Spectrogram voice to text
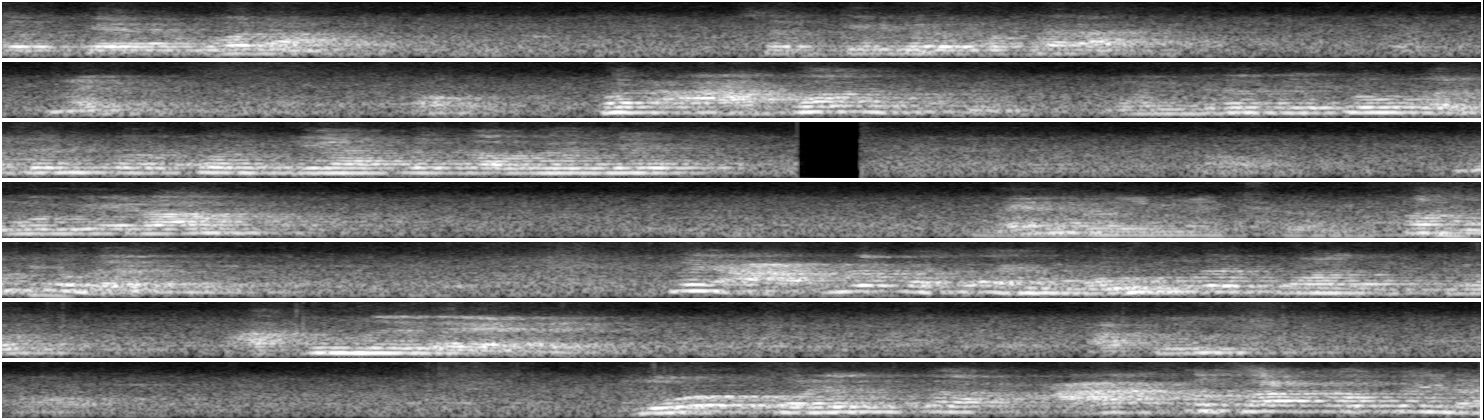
सत्याने बोला. सत्य कर्म करा. नाही. पण आपण मंदिरात येतो दर्शन करतो जे आपलं चालू आहे ते. मोगे राम ना? असं तो आहे नाही आपलं कसं आहे वरून नाही कोण दिसतो आतून नाही गया आहे आतून जोपर्यंत आत तर साफ होत नाही ना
